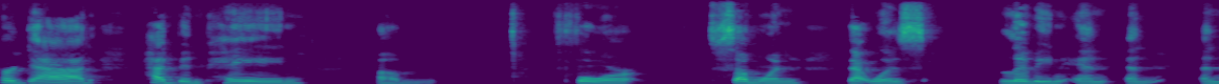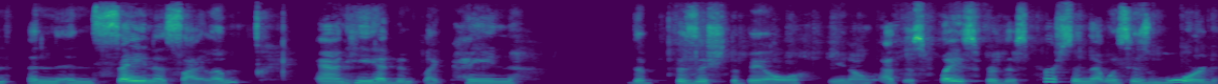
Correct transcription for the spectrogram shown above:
her dad had been paying um, for someone that was living in an, an, an insane asylum and he had been like paying the physician the bill you know at this place for this person that was his ward.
